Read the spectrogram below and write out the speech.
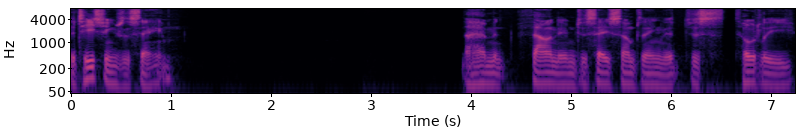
The teaching's the same I haven't found him to say something that just totally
